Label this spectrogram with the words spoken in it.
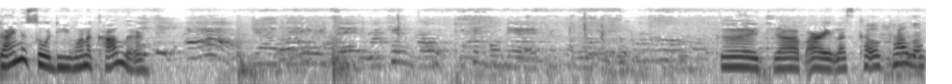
Dinosaur do you want to color? Good job. All right, let's go color.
